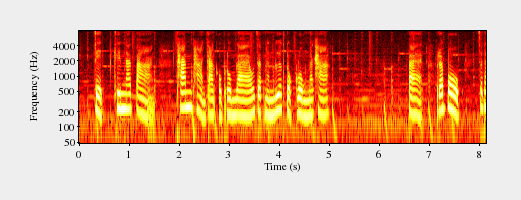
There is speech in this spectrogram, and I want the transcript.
7. ขึ้นหน้าต่าง ท่านผ่านการอบรมแล้ว จากนั้นเลือกตกลงนะคะ 8. ระบบ จะแส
